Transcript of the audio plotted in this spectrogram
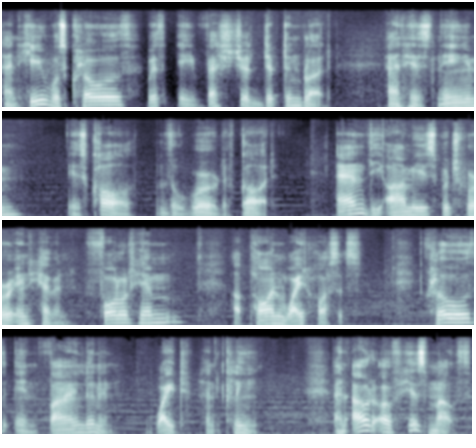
and he was clothed with a vesture dipped in blood, and his name is called the Word of God. And the armies which were in heaven followed him upon white horses, clothed in fine linen, white and clean. And out of his mouth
